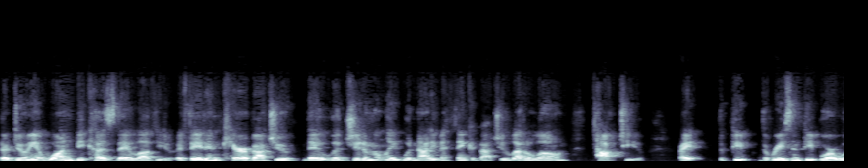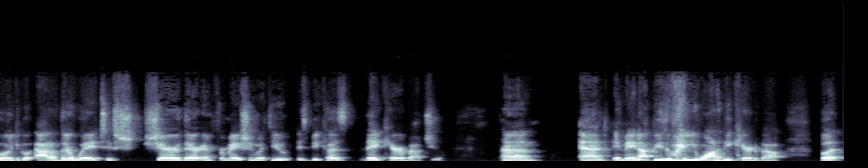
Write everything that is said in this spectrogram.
they're doing it one because they love you. If they didn't care about you they legitimately would not even think about you let alone talk to you right? The people the reason people are willing to go out of their way to sh- share their information with you is because they care about you. Um, and it may not be the way you want to be cared about but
